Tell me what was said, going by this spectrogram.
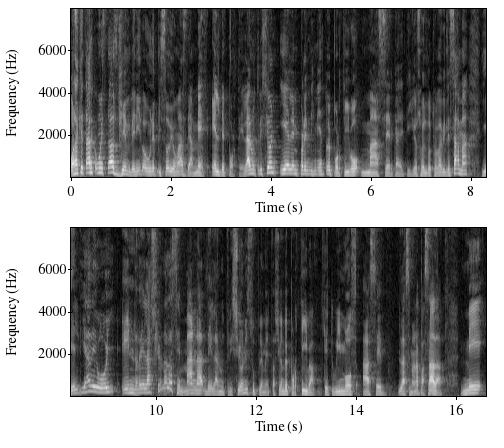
Hola, ¿qué tal? ¿Cómo estás? Bienvenido a un episodio más de AMED, el deporte, la nutrición y el emprendimiento deportivo más cerca de ti. Yo soy el doctor David Lezama y el día de hoy, en relación a la semana de la nutrición y suplementación deportiva que tuvimos hace la semana pasada, me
